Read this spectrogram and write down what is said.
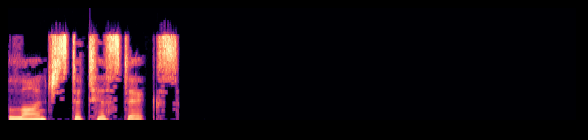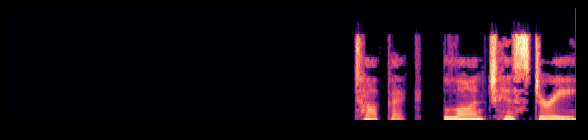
Launch statistics Topic Launch history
